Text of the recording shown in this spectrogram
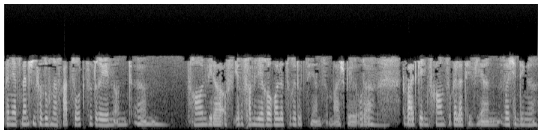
wenn jetzt Menschen versuchen, das Rad zurückzudrehen und ähm, Frauen wieder auf ihre familiäre Rolle zu reduzieren zum Beispiel oder mhm. Gewalt gegen Frauen zu relativieren, solche Dinge,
